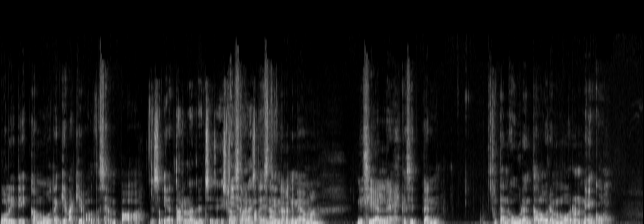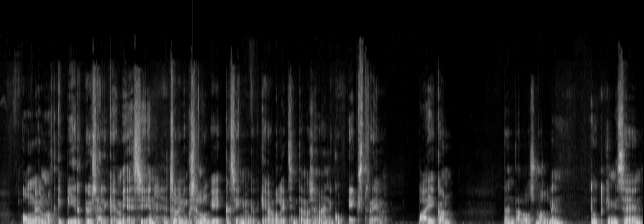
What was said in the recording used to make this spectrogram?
politiikka on muutenkin väkivaltaisempaa. Ja sä tarkoitat nyt siis Israel-Palestiinaa nimenomaan. Mm. Niin siellä ehkä sitten tämän uuden talouden muodon niin kuin ongelmatkin piirtyy selkeämmin esiin. Että se oli niin kuin se logiikka siinä, minkä takia mä valitsin tämmöisen vähän niin kuin extreme paikan tämän talousmallin tutkimiseen.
